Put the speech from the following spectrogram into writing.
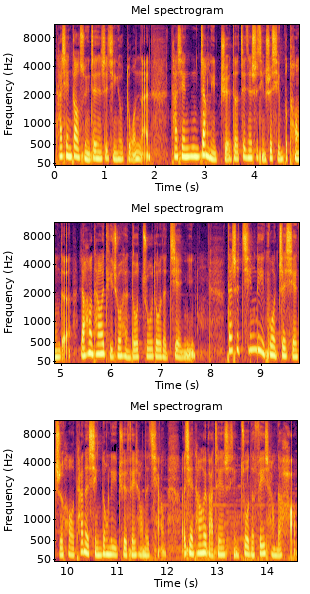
他先告诉你这件事情有多难，他先让你觉得这件事情是行不通的，然后他会提出很多诸多的建议。但是经历过这些之后，他的行动力却非常的强，而且他会把这件事情做得非常的好。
